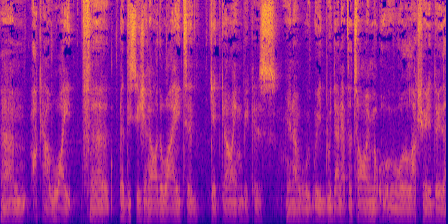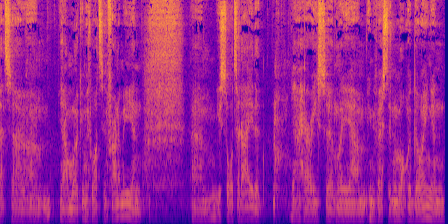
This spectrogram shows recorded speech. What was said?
um, I can't wait for a decision either way to get going because you know we, we don't have the time or, the luxury to do that. So um, you know I'm working with what's in front of me, and um, you saw today that you know, Harry's certainly um, invested in what we're doing, and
